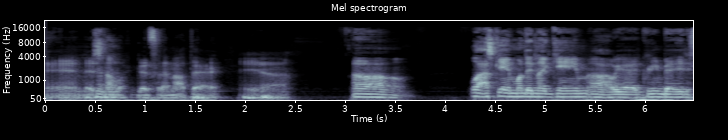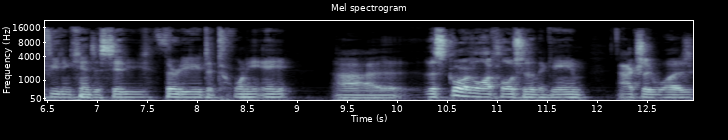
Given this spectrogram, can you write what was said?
and it's not looking good for them out there. yeah. Um, last game, Monday night game, uh, we had Green Bay defeating Kansas City 38 to 28. Uh, the score was a lot closer than the game actually was.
